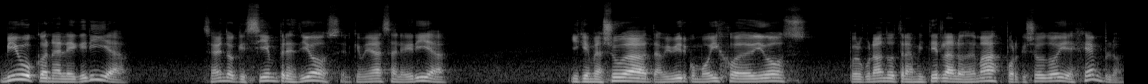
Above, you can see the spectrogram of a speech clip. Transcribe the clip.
Vivo con alegría, sabiendo que siempre es Dios el que me da esa alegría y que me ayuda a vivir como hijo de Dios, procurando transmitirla a los demás porque yo doy ejemplo.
